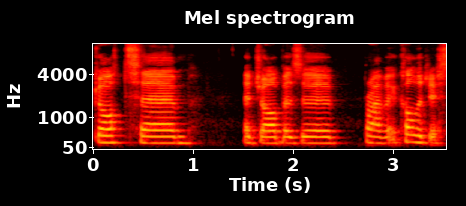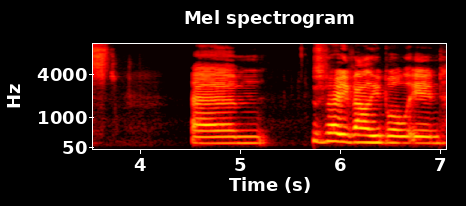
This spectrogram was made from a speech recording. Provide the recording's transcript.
got um, a job as a private ecologist. Um, it was very valuable in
